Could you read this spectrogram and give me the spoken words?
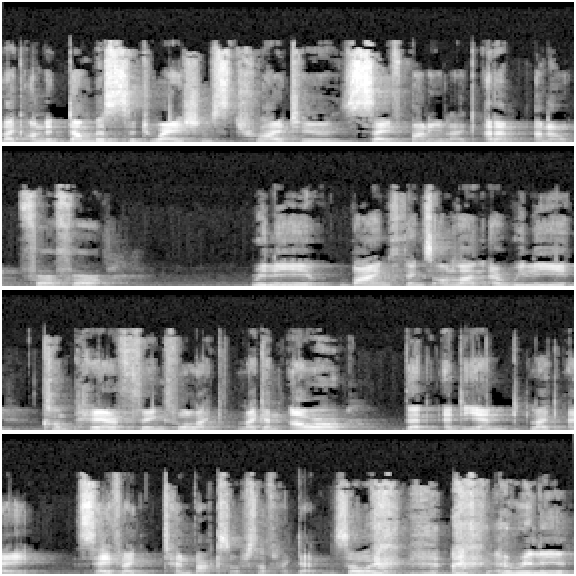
like on the dumbest situations try to save money. Like i don't i don't know for for really buying things online i really compare things for like like an hour that at the end like i save like 10 bucks or stuff like that. So i really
